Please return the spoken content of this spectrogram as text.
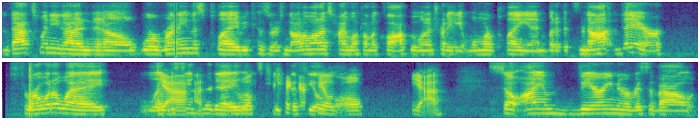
that's when you got to know we're running this play because there's not a lot of time left on the clock. We want to try to get one more play in, but if it's not there, throw it away. Live Yeah, to see another day. We'll Let's kick, the a field, goal. Yeah. So I am very nervous about.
